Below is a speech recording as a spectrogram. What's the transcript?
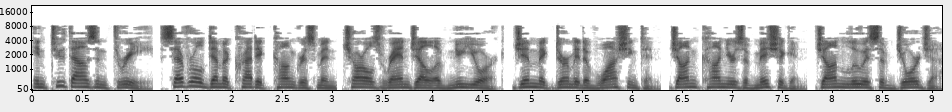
In 2003, several Democratic congressmen Charles Rangel of New York, Jim McDermott of Washington, John Conyers of Michigan, John Lewis of Georgia,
